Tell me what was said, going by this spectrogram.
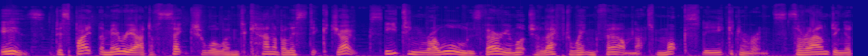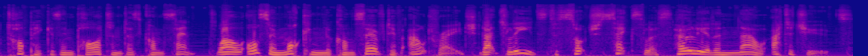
is. Despite the myriad of sexual and cannibalistic jokes, Eating Raoul is very much a left-wing film that mocks the ignorance surrounding a topic as important as consent, while also mocking the conservative outrage that leads to such sexless, holier than now attitudes.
